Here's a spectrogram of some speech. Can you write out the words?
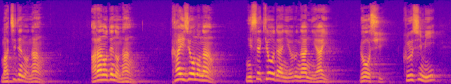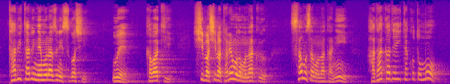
町での難荒野での難会場の難偽兄弟による難に遭い老死苦しみたびたび眠らずに過ごし飢え乾きしばしば食べ物もなく寒さの中に裸でいたことも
